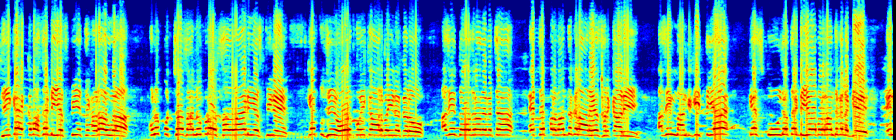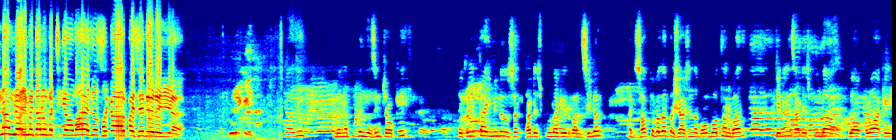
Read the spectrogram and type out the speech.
ਠੀਕ ਹੈ ਇੱਕ ਪਾਸੇ ਡੀਐਸਪੀ ਇੱਥੇ ਖੜਾ ਹੋਊਗਾ। ਉਹਨੂੰ ਪੁੱਛੋ ਸਾਨੂੰ ਭਰੋਸਾ ਦਵਾਇਆ ਡੀਐਸਪੀ ਨੇ ਕਿ ਤੁਸੀਂ ਹੋਰ ਕੋਈ ਕਾਰਵਾਈ ਨਾ ਕਰੋ। ਅਸੀਂ ਦੋ ਦਿਨਾਂ ਦੇ ਵਿੱਚ ਇੱਥੇ ਪ੍ਰਬੰਧਕ ਲਾ ਰਹੇ ਹਾਂ ਸਰਕਾਰੀ। ਅਸੀਂ ਮੰਗ ਕੀਤੀ ਹੈ ਕਿ ਸਕੂਲ ਦੇ ਉੱਤੇ ਡੀਓ ਪ੍ਰਬੰਧਕ ਲੱਗੇ। ਇਹਨਾਂ ਮੈਨੇਜਮੈਂਟਾਂ ਨੂੰ ਵਿੱਚ ਕਿਉਂ ਬਾਇਆ ਜਦੋਂ ਸਰਕਾਰ ਪੈਸੇ ਦੇ ਰਹੀ ਹੈ? ਗੱਲ ਜੀ ਮੇਰਾ ਨਾਮ ਭੁਪਿੰਦਰ ਸਿੰਘ ਚੌਕੇ। ਦੇਖੋ ਜੀ 2.5 ਮਹੀਨੇ ਤੋਂ ਸਾਡੇ ਸਕੂਲ ਦਾ ਗੇਟ ਬੰਦ ਸੀਗਾ। ਅੱਜ ਸਭ ਤੋਂ ਪਹਿਲਾਂ ਪ੍ਰਸ਼ਾਸਨ ਦਾ ਬਹੁਤ ਬਹੁਤ ਧੰਨਵਾਦ। ਜਿਨ੍ਹਾਂ ਨੇ ਸਾਡੇ ਸਕੂਲ ਦਾ ਲੋਕ ਖੁਲਵਾ ਕੇ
